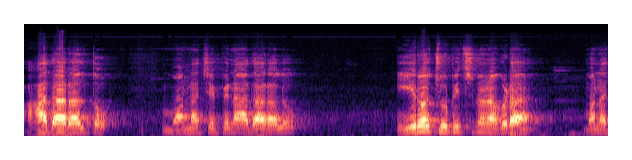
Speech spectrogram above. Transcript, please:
ఆధారాలతో మొన్న చెప్పిన ఆధారాలు ఈరోజు చూపించినా కూడా మొన్న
